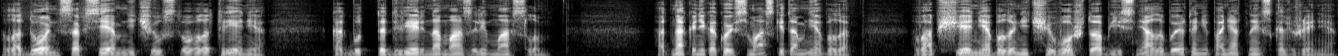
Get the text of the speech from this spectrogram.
Ладонь совсем не чувствовала трения, как будто дверь намазали маслом. Однако никакой смазки там не было. Вообще не было ничего, что объясняло бы это непонятное скольжение.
